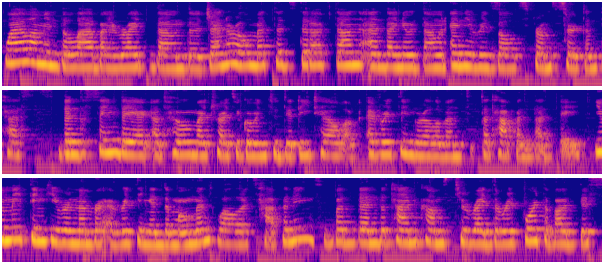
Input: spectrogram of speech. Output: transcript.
While I'm in the lab, I write down the general methods that I've done and I note down any results from certain tests. Then the same day at home, I try to go into the detail of everything relevant that happened that day. You may think you remember everything in the moment while it's happening, but then the time comes to write the report about this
